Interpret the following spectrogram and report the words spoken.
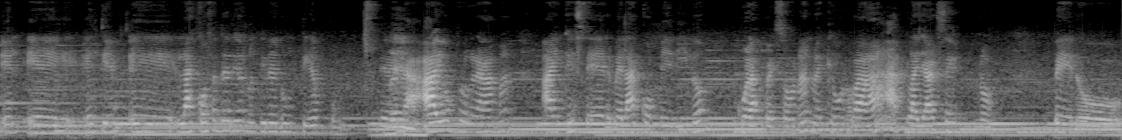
El, eh, eh, las cosas de Dios no tienen un tiempo. De verdad, hay un programa, hay que ser ¿verdad? comedido con las personas, no es que uno va a playarse, no pero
